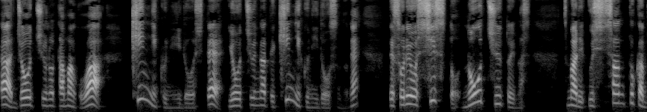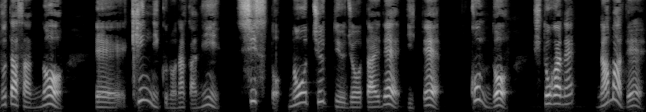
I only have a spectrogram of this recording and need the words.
た常虫の卵は筋肉に移動して幼虫になって筋肉に移動するのね。で、それをシスト、脳虫と言います。つまり牛さんとか豚さんの、えー、筋肉の中にシスト、脳中っていう状態でいて、今度人がね、生で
